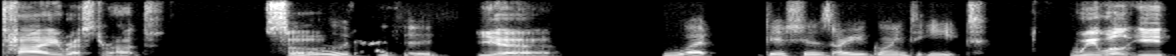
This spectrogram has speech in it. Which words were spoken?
Thai restaurant. So, Ooh, Thai food. Yeah. What dishes are you going to eat? We will eat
